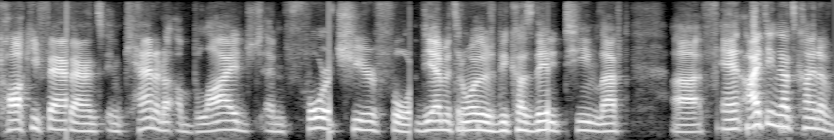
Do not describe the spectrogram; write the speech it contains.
hockey fans in Canada obliged and forced to cheer for the Edmonton Oilers because they team left uh, and I think that's kind of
